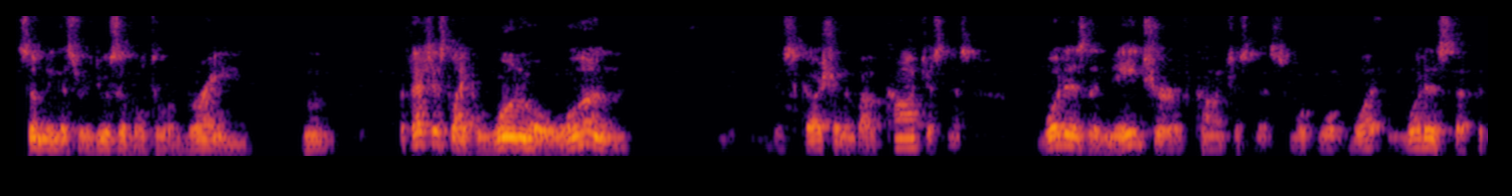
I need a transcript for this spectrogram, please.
something that's reducible to a brain. Hmm? But that's just like 101 discussion about consciousness. What is the nature of consciousness? What, what, what is the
